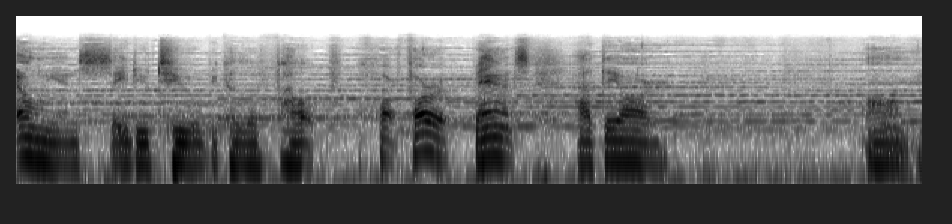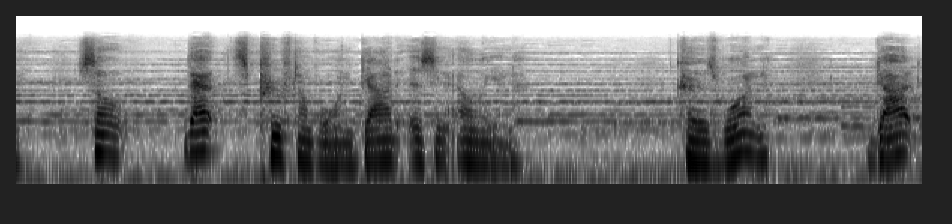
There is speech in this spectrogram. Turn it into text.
aliens, they do too because of how far, far advanced that they are. Um, so that's proof number one. God is an alien. Because one, God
